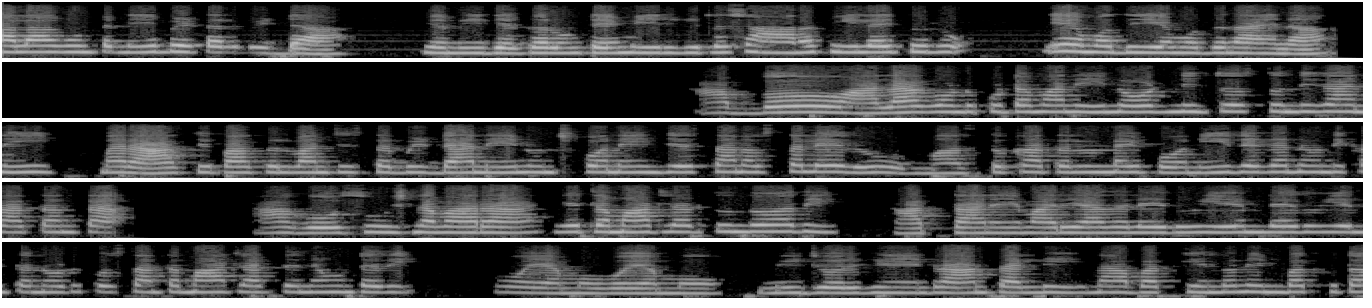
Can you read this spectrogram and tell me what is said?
అలాగుంటేనే బెటర్ బిడ్డ. ఇక మీ దగ్గర ఉంటే మీరు గిట్లా చాలా ఫీల్ అవుతారు ఏమొద్దు ఏమొద్దు నాయన. అబ్బో అలా వండుకుంటామని నోటి నుంచి వస్తుంది గాని మరి ఆస్తి పాస్తులు వంచిస్తే బిడ్డ నేను ఉంచుకొని ఏం చేస్తాను వస్తలేదు. మస్తు కథలున్నాయి పో నీ దగ్గర నుండి కథ అంతా. ఆగో చూసినవారా ఎట్లా మాట్లాడుతుందో అది. అత్తానే మర్యాద లేదు ఏం లేదు ఎంత నోటికొస్తే అంత మాట్లాడుతూనే ఉంటది. ఓయమ్మో ఓయమ్మో మీ జోలికి నేను రాను తల్లి? నా బతికేందో నేను బతుకుతా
